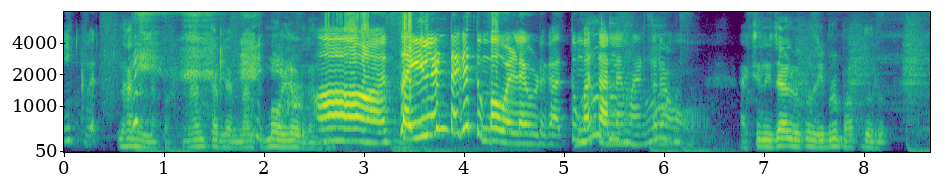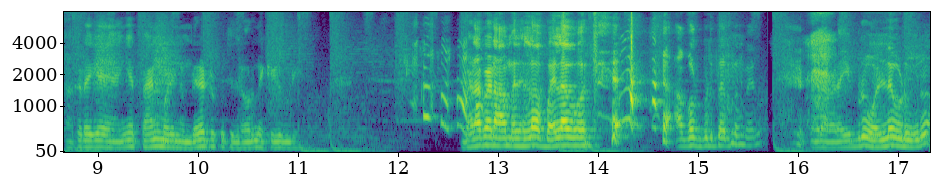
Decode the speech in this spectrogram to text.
ಈಕ್ವಲ್ ನಾನಿಲ್ಲಪ್ಪ ನಾನು ತರಲೆ ನಾನು ತುಂಬ ಒಳ್ಳೆ ಹುಡುಗ. ಸೈಲೆಂಟ್ ಆಗಿ ತುಂಬಾ ಒಳ್ಳೆ ಹುಡುಗ ತುಂಬಾ ತರಲೆ ಮಾಡ್ತಾರೆ ಅವ್ನು. ಆ್ಯಕ್ಚುಲಿ ನಿಜ ಹೇಳ್ಬೇಕು ಅಂದ್ರೆ ಇಬ್ರು ಪಾಪದವರು. ಆ ಕಡೆಗೆ ಹಂಗೆ ಪ್ಯಾನ್ ಮಾಡಿ ನಮ್ಮ ಡೈರೆಕ್ಟರ್ ಕೂತಿದ್ರು ಅವ್ರನ್ನ ಕೇಳಿಬಿಡಿ. ಬೇಡ ಬೇಡ ಆಮೇಲೆ ಎಲ್ಲ ಬಯಲಾಗ ಹೋಗುತ್ತೆ ಆಗೋಗ್ಬಿಡ್ತಾರೆ ನಮ್ಮ ಮೇಲೆ. ಬೇಡ ಬೇಡ ಇಬ್ರು ಒಳ್ಳೆ ಹುಡುಗರು.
